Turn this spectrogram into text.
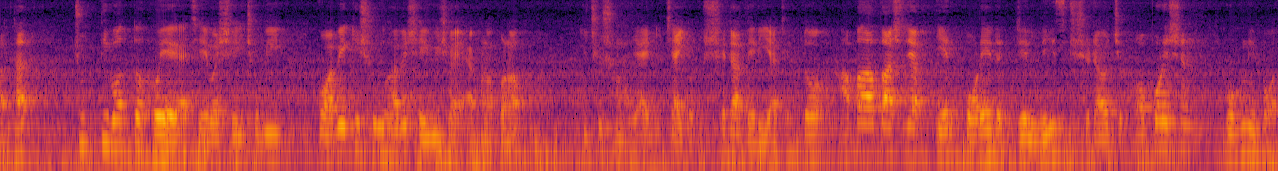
অর্থাৎ চুক্তিবদ্ধ হয়ে গেছে। এবার সেই ছবি কবে কি শুরু হবে সেই বিষয়ে এখনও কোনো কিছু শোনা যায়নি। যাই হোক, সেটা দেরি আছে। তো আপাতত আসা যাক, এর পরের যে লিস্ট সেটা হচ্ছে অপারেশন অগ্নিপথ।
